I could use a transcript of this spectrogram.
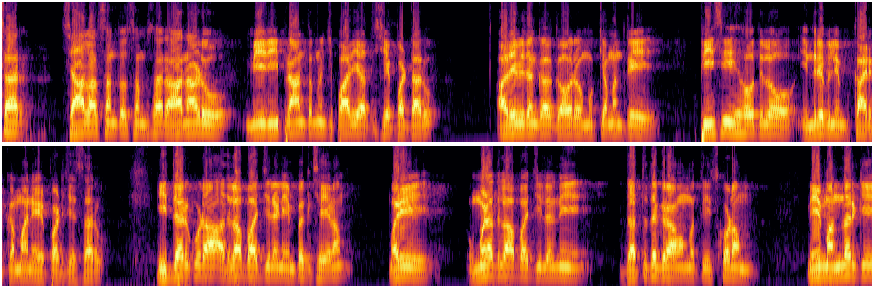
సార్ చాలా సంతోషం సార్. ఆనాడు మీరు ఈ ప్రాంతం నుంచి పాదయాత్ర చేపట్టారు. అదేవిధంగా గౌరవ ముఖ్యమంత్రి పీసీ హోద్లో ఇంద్రవిలింపు కార్యక్రమాన్ని ఏర్పాటు చేశారు. ఇద్దరు కూడా ఆదిలాబాద్ జిల్లాని ఎంపిక చేయడం మరి ఉమ్మడి ఆదిలాబాద్ జిల్లాని దత్తత గ్రామం తీసుకోవడం మేమందరికీ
